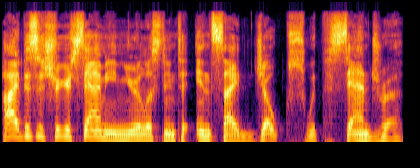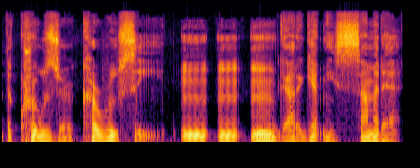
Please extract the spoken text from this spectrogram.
Hi, this is Sugar Sammy, and you're listening to Inside Jokes with Sandra the Cruiser Carusi. Mm-mm-mm, gotta get me some of that.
